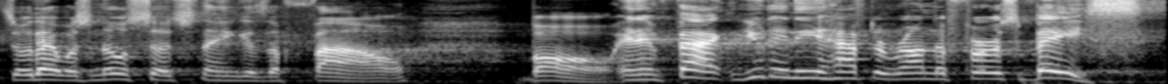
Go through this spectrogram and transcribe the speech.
So there was no such thing as a foul ball. And in fact, you didn't even have to run the first base.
